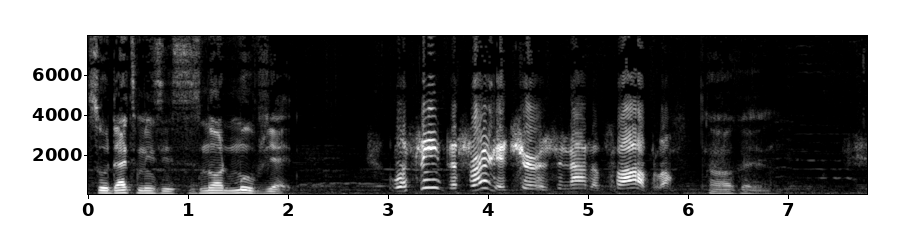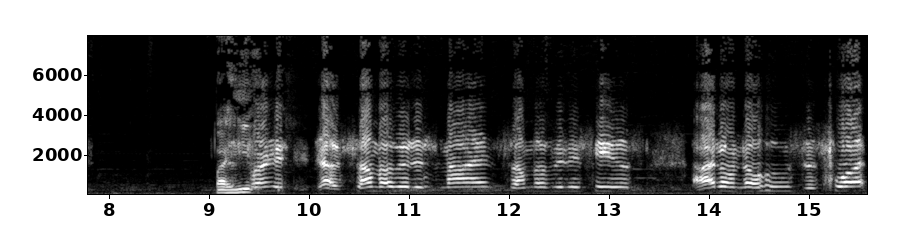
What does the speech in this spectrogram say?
So that means it's not moved yet. Well, see, the furniture is not a problem. Okay. But he. Furniture, uh, some of it is mine, some of it is his. I don't know whose is what.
